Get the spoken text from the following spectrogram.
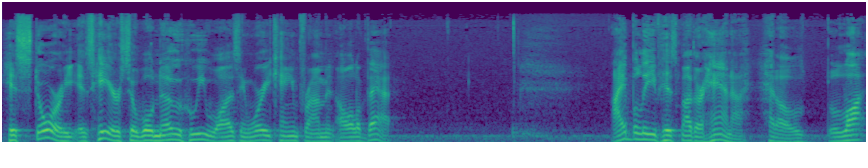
his story is here, so we'll know who he was and where he came from and all of that. I believe his mother Hannah had a lot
